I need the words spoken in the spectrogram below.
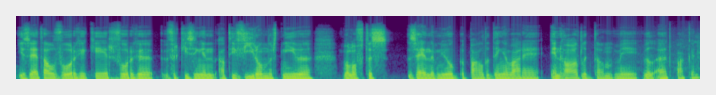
Je zei het al, vorige keer, vorige verkiezingen had hij 400 nieuwe beloftes. Zijn er nu ook bepaalde dingen waar hij inhoudelijk dan mee wil uitpakken?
